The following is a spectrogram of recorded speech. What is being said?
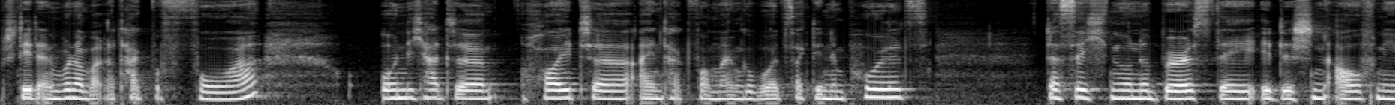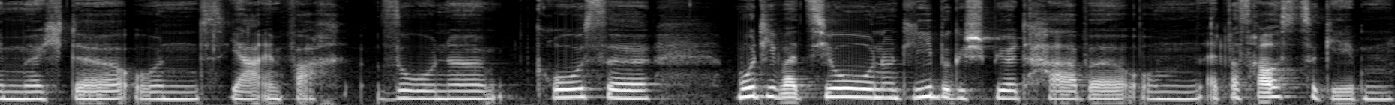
steht ein wunderbarer Tag bevor. Und ich hatte heute, einen Tag vor meinem Geburtstag, den Impuls, dass ich nur eine Birthday Edition aufnehmen möchte und ja, einfach so eine große Motivation und Liebe gespürt habe, um etwas rauszugeben.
